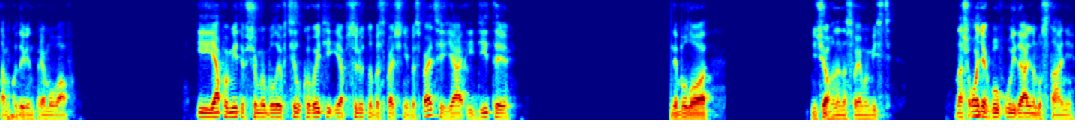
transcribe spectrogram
там, куди він прямував. І я помітив, що ми були в цілковитій і абсолютно безпечній безпеці. Я і діти не було нічого не на своєму місці. Наш одяг був у ідеальному стані.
